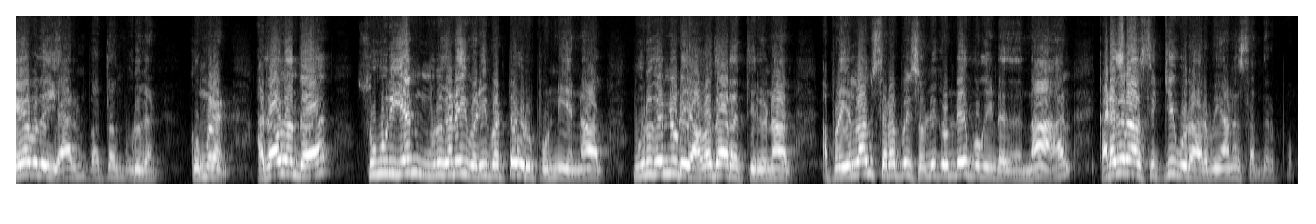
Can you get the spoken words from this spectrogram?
தேவதை யாருன்னு பார்த்தா முருகன் குமரன். அதாவது அந்த சூரியன் முருகனை வழிபட்ட ஒரு புண்ணிய நாள் முருகனுடைய அவதார திருநாள். அப்படியெல்லாம் சிறப்பை சொல்லிக்கொண்டே போகின்றது. நாள் கடகராசிக்கு ஒரு அருமையான சந்தர்ப்பம்.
